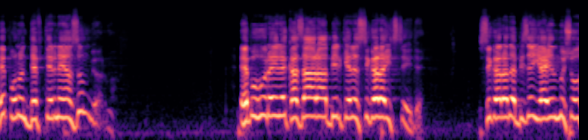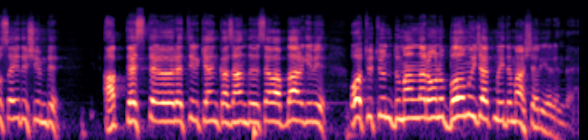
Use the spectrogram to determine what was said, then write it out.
hep onun defterine yazılmıyor mu? Ebu Hureyre kazara bir kere sigara içseydi, sigara da bize yayılmış olsaydı şimdi, abdeste öğretirken kazandığı sevaplar gibi, o tütün dumanlar onu boğmayacak mıydı mahşer yerinde?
